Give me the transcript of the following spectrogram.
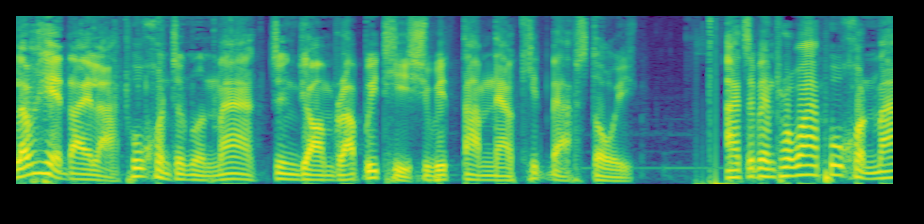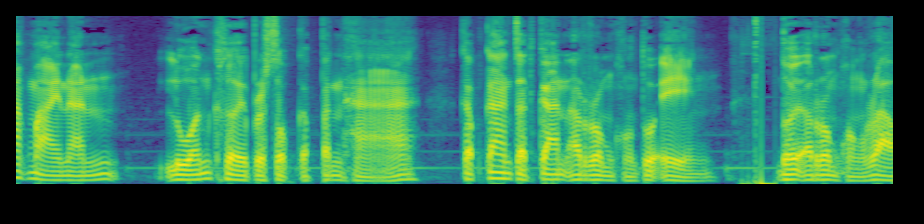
แล้วเหตุใดล่ะ ผู้คนจำนวนมากจึงยอมรับวิถีชีวิตตามแนวคิดแบบสโตอิกอาจจะเป็นเพราะว่าผู้คนมากมายนั้น ล้วนเคยประสบกับปัญหา กับการจัดการอารมณ์ของตัวเอง โดยอารมณ์ของเรา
